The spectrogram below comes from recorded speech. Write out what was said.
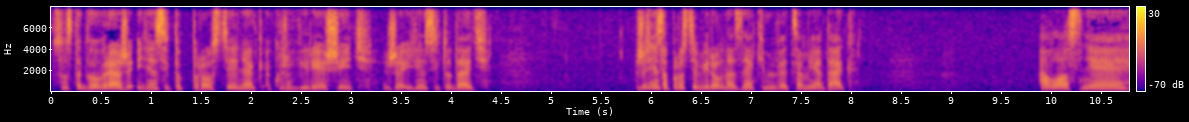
som si tak hovorila, že idem si to proste nejak akože vyriešiť, že idem si to dať, že idem sa proste vyrovnať s nejakými vecami a tak. A vlastne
